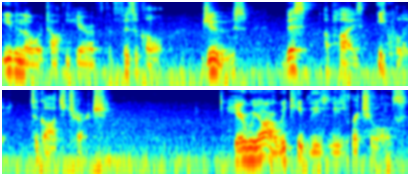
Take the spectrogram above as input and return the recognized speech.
even though we're talking here of the physical Jews, this applies equally to God's church. Here we are, we keep these, these rituals.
